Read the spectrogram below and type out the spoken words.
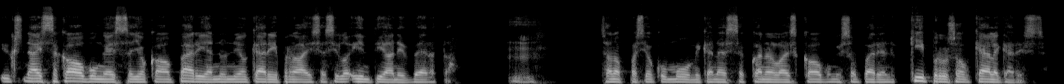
yksi näissä kaupungeissa, joka on pärjännyt, niin on Carey Price ja silloin Intianin verta. Mm. Sanoppas joku muu, mikä näissä kanalaiskaupungissa on pärjännyt. Kiprus on Kälkärissä.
